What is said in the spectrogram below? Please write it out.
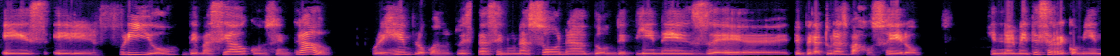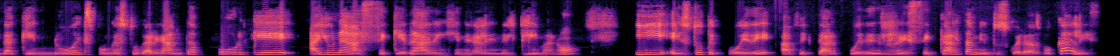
es el frío demasiado concentrado. Por ejemplo, cuando tú estás en una zona donde tienes eh, temperaturas bajo cero, Generalmente se recomienda que no expongas tu garganta porque hay una sequedad en general en el clima, ¿no? Y esto te puede afectar, puede resecar también tus cuerdas vocales.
